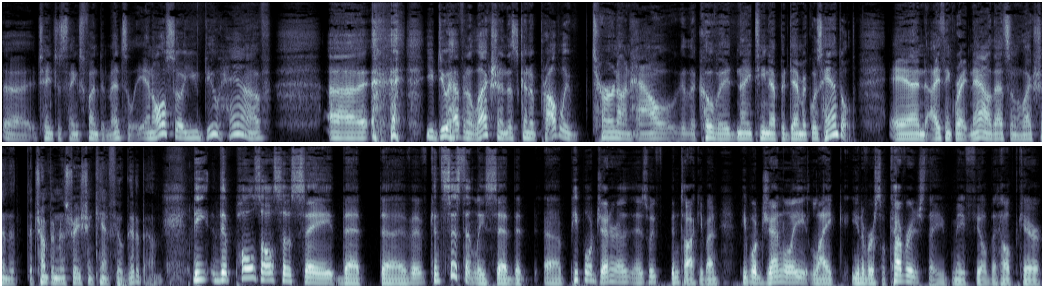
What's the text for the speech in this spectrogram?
uh, changes things fundamentally. And also, you do have uh, you do have an election that's going to probably turn on how the COVID 19 epidemic was handled. And I think right now that's an election that the Trump administration can't feel good about. The, the polls also say that, uh, consistently said that uh, people generally, as we've been talking about, people generally like universal coverage. They may feel that healthcare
